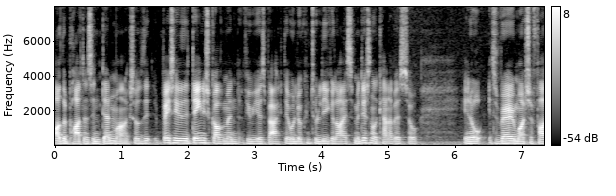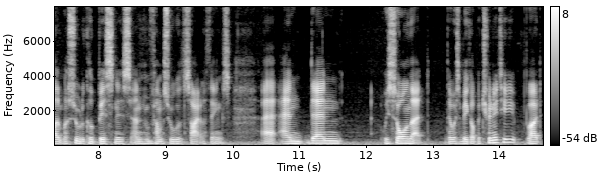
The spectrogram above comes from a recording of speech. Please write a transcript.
other partners in Denmark. So the, basically, the Danish government a few years back they were looking to legalize medicinal cannabis. So you know it's very much a pharmaceutical business and pharmaceutical side of things. Uh, and then we saw that there was a big opportunity, but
